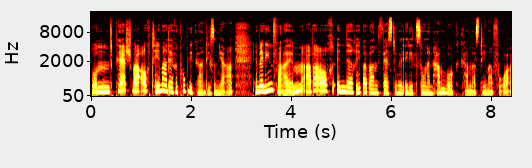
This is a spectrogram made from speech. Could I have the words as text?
Und Cash war auch Thema der Republika in diesem Jahr. In Berlin vor allem, aber auch in der Reeperbahn Festival Edition in Hamburg kam das Thema vor.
